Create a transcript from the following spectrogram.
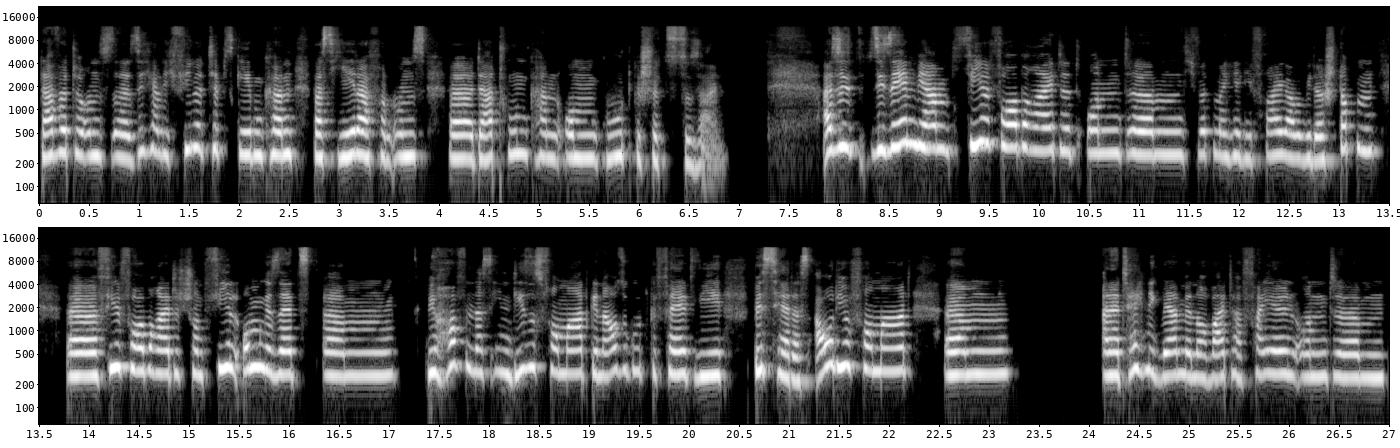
da wird er uns äh, sicherlich viele Tipps geben können, was jeder von uns äh, da tun kann, um gut geschützt zu sein. Also Sie sehen, wir haben viel vorbereitet und ähm, ich würde mal hier die Freigabe wieder stoppen. Äh, viel vorbereitet, schon viel umgesetzt. Ähm, wir hoffen, dass Ihnen dieses Format genauso gut gefällt wie bisher das Audioformat. Ähm, an der Technik werden wir noch weiter feilen und ähm,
